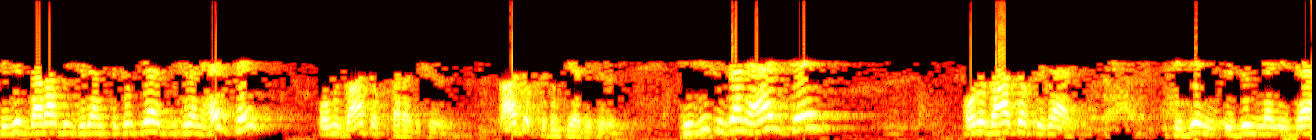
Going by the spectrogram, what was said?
Sizi dara düşüren, sıkıntıya düşüren her şey onu daha çok dara düşürür. Daha çok sıkıntıya düşürür. Sizi üzen her şey onu daha çok üzer. Sizin üzülmenize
